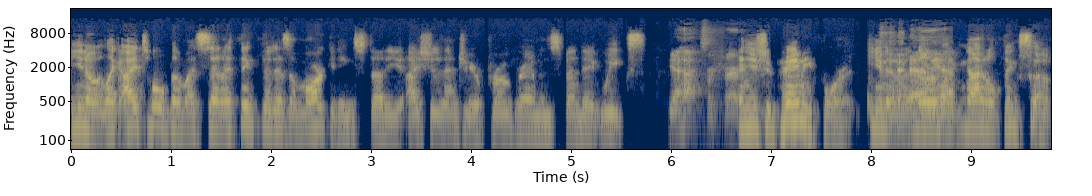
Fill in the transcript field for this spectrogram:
you know, like I told them, I said, I think that as a marketing study, I should enter your program and spend eight weeks, Yeah, for sure. and you should pay me for it. You know, and they were yeah. like, No, I don't think so.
